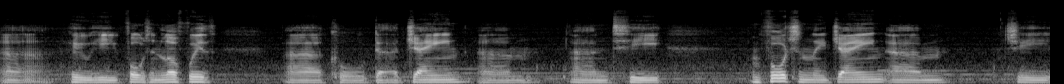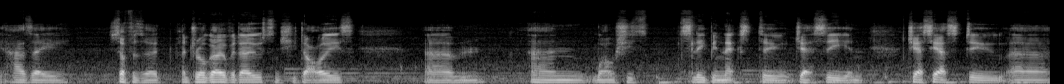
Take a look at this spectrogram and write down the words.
uh, who he falls in love with, uh, called uh, Jane, um, and he, unfortunately, Jane, um, she has a suffers a, a, drug overdose and she dies. Um, and while she's sleeping next to Jesse and Jesse has to uh,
